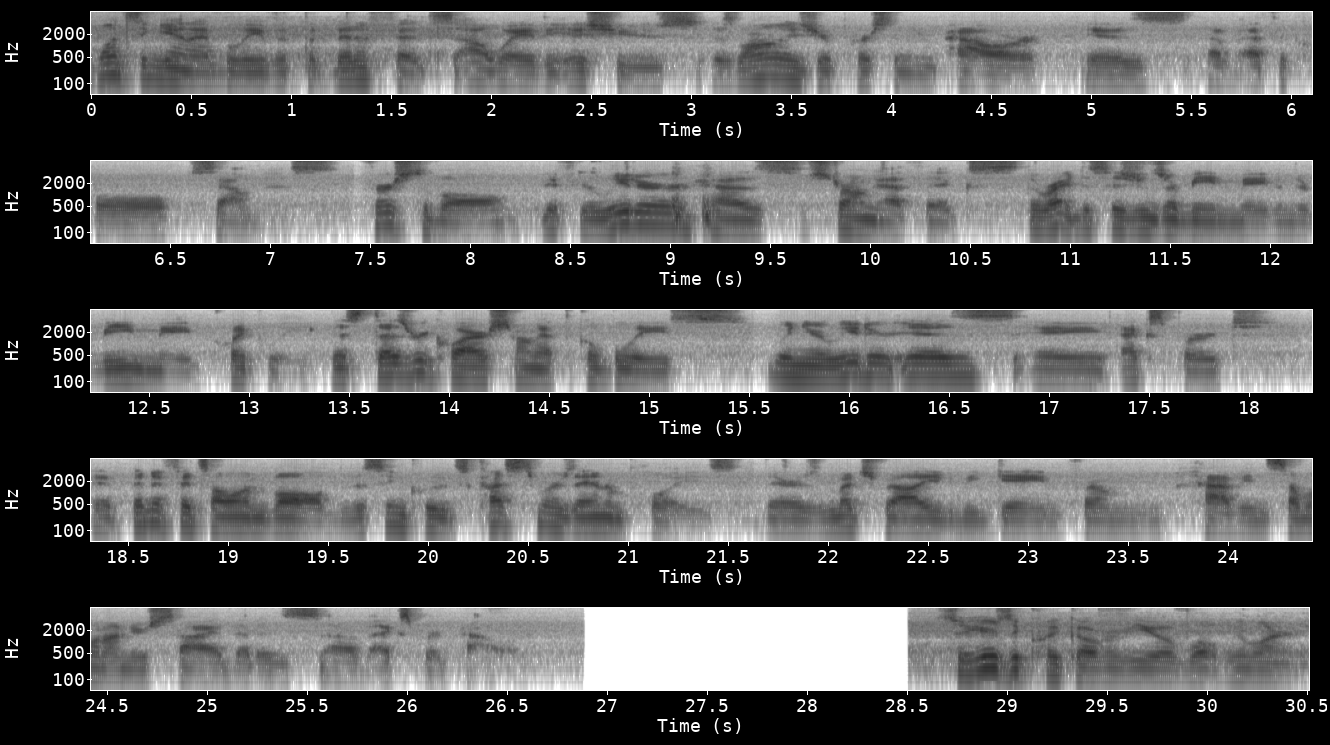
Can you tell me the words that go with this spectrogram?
Once again, I believe that the benefits outweigh the issues as long as your person in power is of ethical soundness. First of all, if your leader has strong ethics, the right decisions are being made and they're being made quickly. This does require strong ethical beliefs. When your leader is a expert, it benefits all involved. This includes customers and employees. There's much value to be gained from having someone on your side that is of expert power. So here's a quick overview of what we learned.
